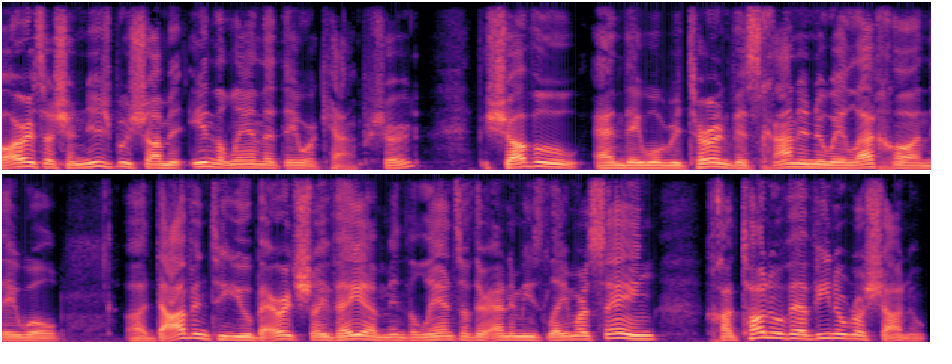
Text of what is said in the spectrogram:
Ba'aretz asher nishbu sham in the land that they were captured. V'shavu and they will return v'schanenu elecha and they will uh, daven to you be'eretz shayveim in the lands of their enemies. Lamar saying chatanu ve'avinu roshanu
